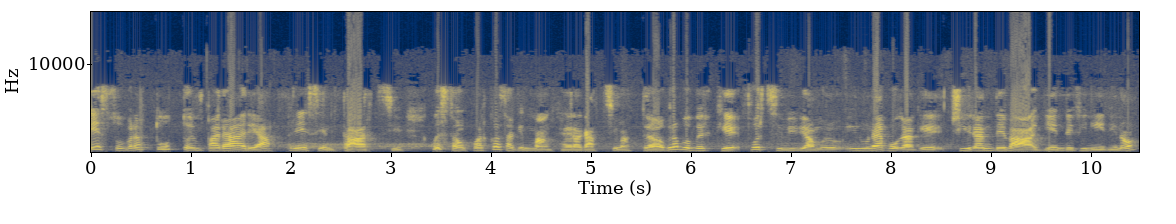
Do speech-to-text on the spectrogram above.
e soprattutto imparare a presentarsi. Questo è un qualcosa che manca ai ragazzi, Matteo, proprio perché forse viviamo in un'epoca che ci rende vaghi e indefiniti, no?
